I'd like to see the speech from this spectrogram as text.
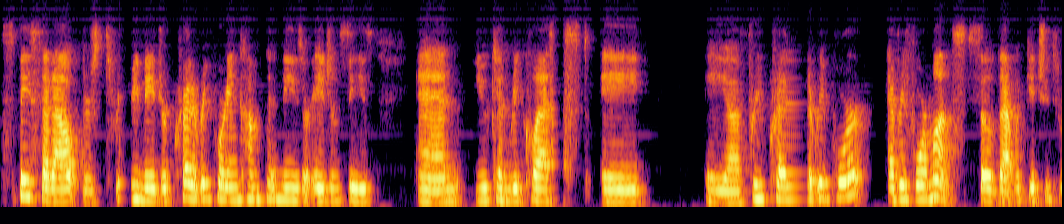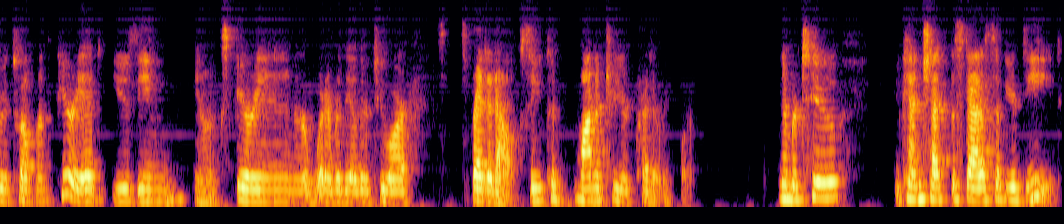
space that out. There's three major credit reporting companies or agencies, and you can request a a uh, free credit report every four months. So that would get you through a 12 month period using, you know, Experian or whatever the other two are. Spread it out so you could monitor your credit report. Number two, you can check the status of your deed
